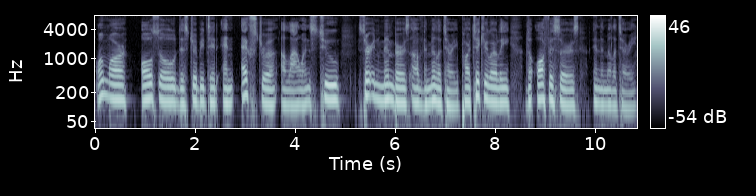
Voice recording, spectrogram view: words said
Omar also distributed an extra allowance to certain members of the military, particularly the officers in the military.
